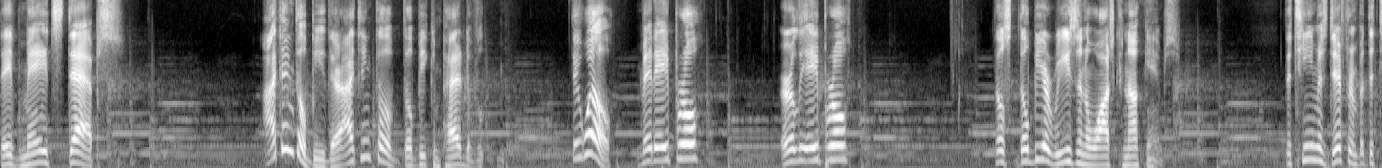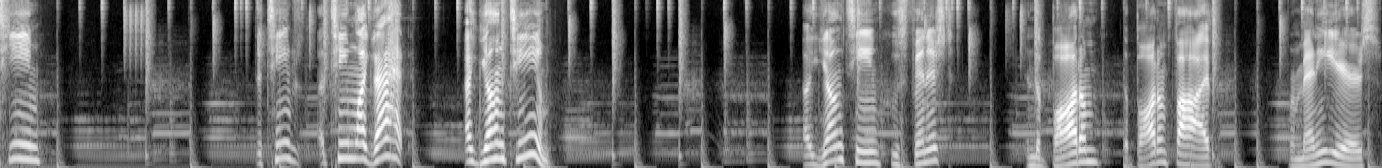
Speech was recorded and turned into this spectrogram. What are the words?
They've made steps. I think they'll be there. I think they'll they'll be competitive. They will. Mid-April, early April. There'll there'll be a reason to watch Canuck games. The team is different, but the team the team's a team like that. A young team a young team who's finished in the bottom, the bottom five for many years.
